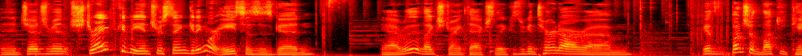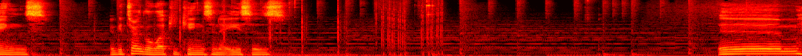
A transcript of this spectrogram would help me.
The judgment. Strength could be interesting. Getting more aces is good. Yeah, I really like strength actually, because we can turn our um we have a bunch of lucky kings. We can turn the lucky kings into aces. Um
